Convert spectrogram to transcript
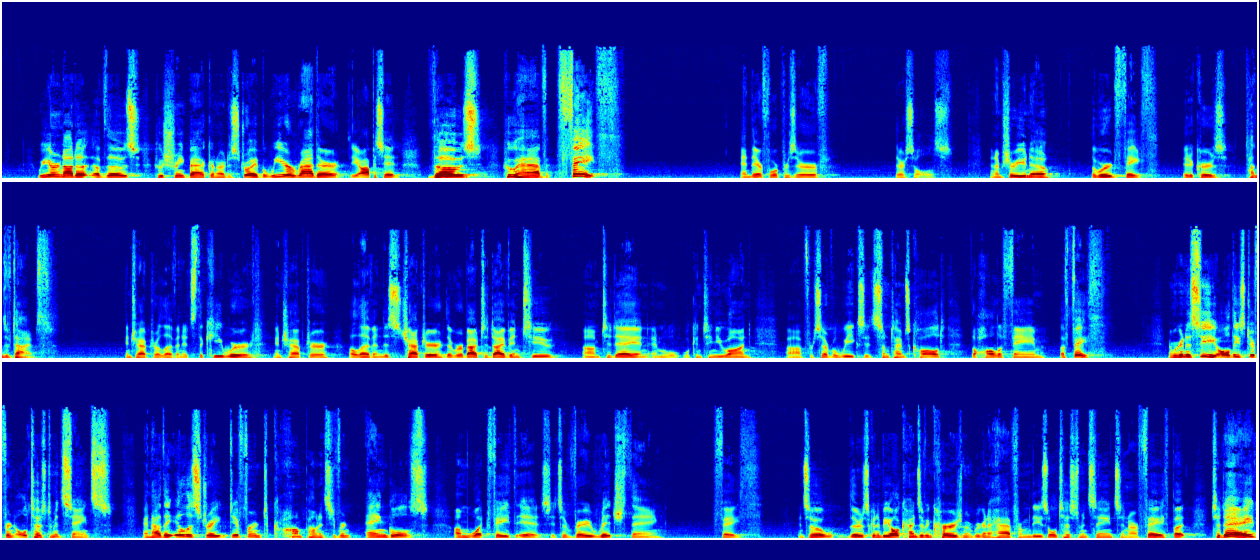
We are not of those who shrink back and are destroyed, but we are rather, the opposite, those who have faith and therefore preserve their souls. And I'm sure you know the word faith, it occurs tons of times in chapter 11. It's the key word in chapter 11. This chapter that we're about to dive into um, today, and, and we'll, we'll continue on uh, for several weeks, it's sometimes called the Hall of Fame of Faith. And we're going to see all these different Old Testament saints and how they illustrate different components, different angles on what faith is. It's a very rich thing, faith. And so there's going to be all kinds of encouragement we're going to have from these Old Testament saints in our faith. But today,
